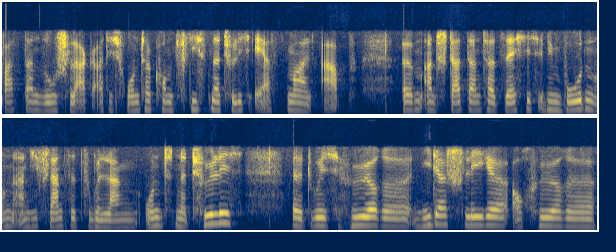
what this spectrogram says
was dann so schlagartig runterkommt, fließt natürlich erstmal ab ähm, anstatt dann tatsächlich in den Boden und an die Pflanze zu gelangen. Und natürlich äh, durch höhere Niederschläge, auch höhere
